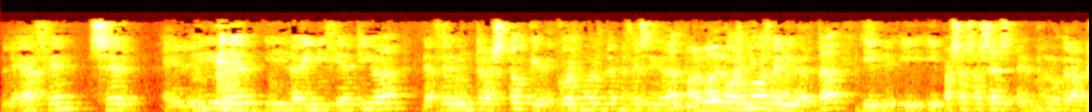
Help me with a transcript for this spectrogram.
le hacen ser el líder y la iniciativa de hacer un trastoque de cosmos de necesidad de a cosmos de libertad y, y- y pasas a ser el malo de la película.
